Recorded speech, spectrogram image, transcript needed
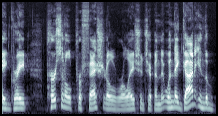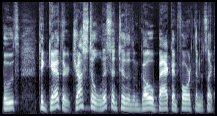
a great personal professional relationship and that when they got in the booth together just to listen to them go back and forth and it's like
